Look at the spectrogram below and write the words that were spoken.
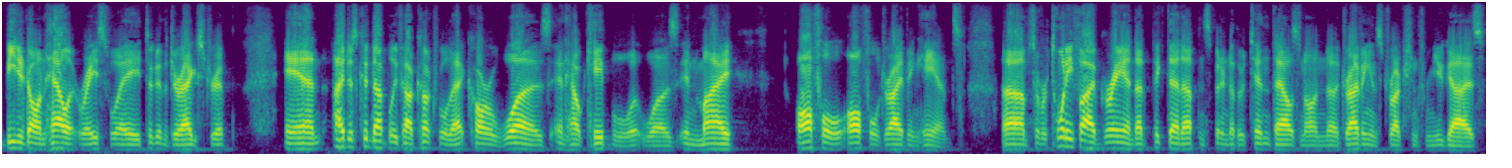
Beat it on Hallett Raceway, took it to the drag strip, and I just could not believe how comfortable that car was and how capable it was in my awful, awful driving hands. Um, so for 25 grand, I'd pick that up and spend another 10,000 on uh, driving instruction from you guys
